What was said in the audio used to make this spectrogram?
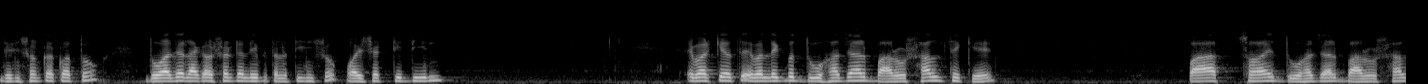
দিন সংখ্যা কত? দু হাজার এগারো সালটা লিখবে তাহলে তিনশো পঁয়ষট্টি দিন। এবার কি হচ্ছে? এবার লিখব দু হাজার বারো সাল থেকে পাঁচ ছয় দু হাজার বারো সাল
